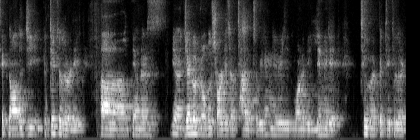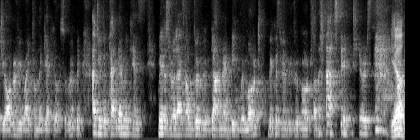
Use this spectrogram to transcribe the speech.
technology, particularly, uh, you know, there's you know general global shortage of talent, so we didn't really want to be limited to a particular geography right from the get-go. So we've been actually the pandemic has made us realize how good we've gotten at being remote because we've been remote for the last eight years. Yeah.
